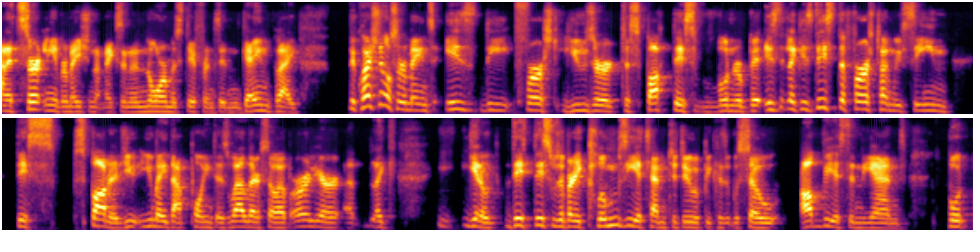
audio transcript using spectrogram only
and it's certainly information that makes an enormous difference in gameplay the question also remains: Is the first user to spot this vulnerability? Is like is this the first time we've seen this spotted? You you made that point as well there. So up earlier, uh, like you know, this this was a very clumsy attempt to do it because it was so obvious in the end. But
